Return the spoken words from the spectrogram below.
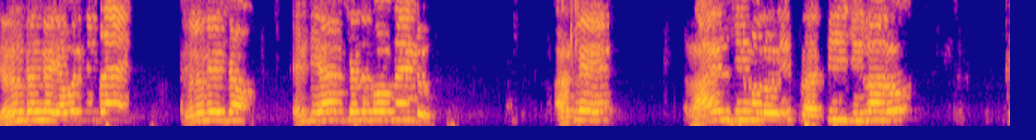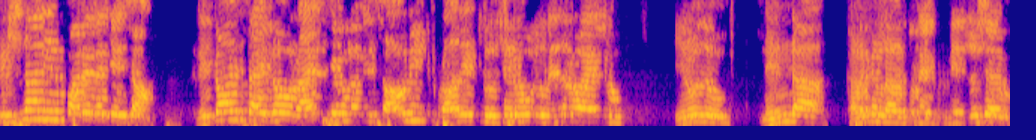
తెలుగుగంగ ఎవరిది బ్రాండ్ తెలుగుదేశం. ఎన్టీఆర్ చంద్రబాబు నాయుడు. అట్లే రాయలసీమలోని ప్రతి జిల్లాలో కృష్ణా నీరు పారేలా చేశాం. రికార్డ్ స్థాయిలో రాయలసీమలోని సాగునీటి ప్రాజెక్టులు చెరువులు రిజర్వాయర్లు ఈరోజు నిండా కళకళలాడుతున్నాయి. ఇప్పుడు మీరు చూశారు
